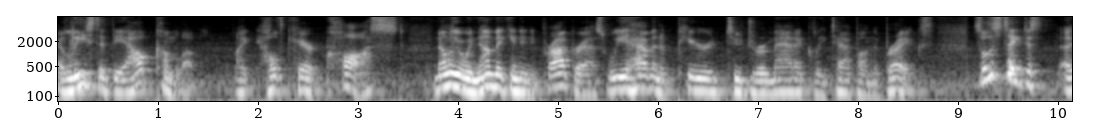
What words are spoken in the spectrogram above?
at least at the outcome level, like healthcare cost, not only are we not making any progress, we haven't appeared to dramatically tap on the brakes. So let's take just a,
